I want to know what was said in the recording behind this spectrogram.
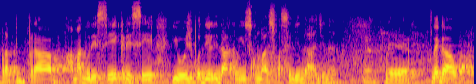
para amadurecer, crescer e hoje poder lidar com isso com mais facilidade, né? É, legal.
